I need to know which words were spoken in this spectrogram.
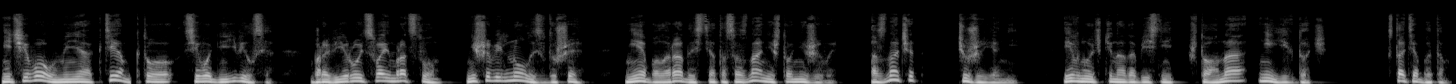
Ничего у меня к тем, кто сегодня явился, бравирует своим родством, не шевельнулось в душе. Не было радости от осознания, что они живы. А значит, чужие они. И внучке надо объяснить, что она не их дочь. Кстати, об этом.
